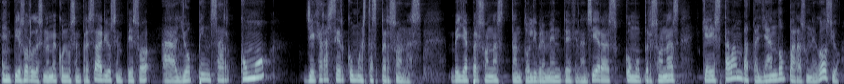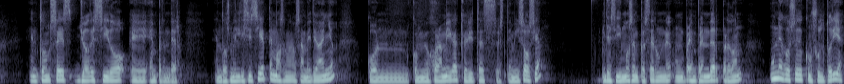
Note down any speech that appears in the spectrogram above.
empiezo a relacionarme con los empresarios, empiezo a yo pensar cómo llegar a ser como estas personas. veía personas tanto libremente financieras como personas que estaban batallando para su negocio. Entonces yo decido eh, emprender. En 2017, más o menos a medio año, con, mi mejor amiga, que ahorita es este, mi socia, decidimos emprender un negocio de consultoría.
